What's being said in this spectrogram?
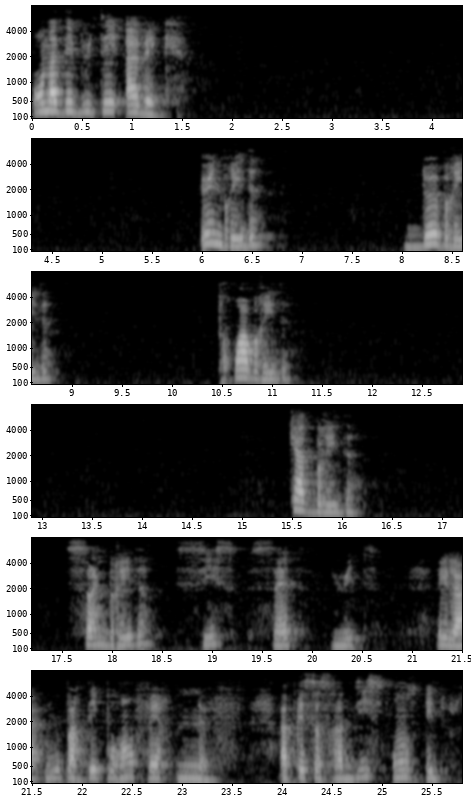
On a débuté avec une bride, deux brides, trois brides, quatre brides, cinq brides, six, sept, huit. Et là, vous partez pour en faire neuf. Après, ça sera 10, 11 et 12.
